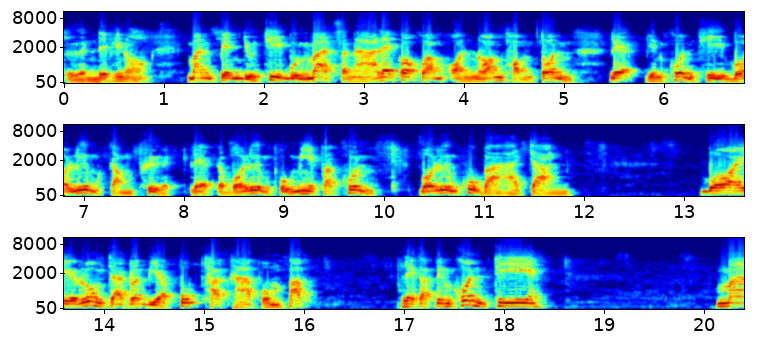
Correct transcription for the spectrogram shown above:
เอิญเด้พี่น้องมันเป็นอยู่ที่บุญวาสนาและก็ความอ่อนน้อมถ่อมตนและเป็นคนที่บ่ลืมกำพืชและก็บ่ลืมภูมิพระคุณบ่ลืมครูบาอาจารย์ บอยลงจากระเบียบปุ๊บทักหาผมปั๊บและก็เป็นคนที่ มา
